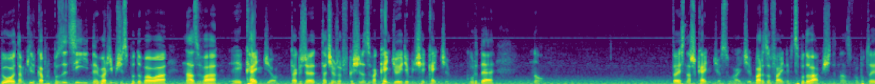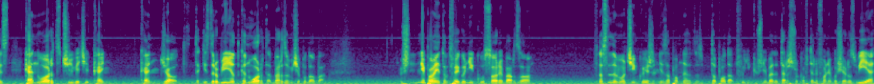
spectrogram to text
było tam kilka propozycji i najbardziej mi się spodobała nazwa y, Kędzio. Także ta ciężarówka się nazywa Kędzio, jedziemy dzisiaj Kędziem. Kurde. To jest nasz Kenzio, słuchajcie. Bardzo fajny, spodobała mi się ta nazwa, bo to jest Kenward, czyli wiecie, Ken, Kenzio. Takie zdrobienie od Kenworta, bardzo mi się podoba. Już nie pamiętam twojego niku, sorry bardzo. W następnym odcinku, jeżeli nie zapomnę, to, to podam twój nick. Już nie będę teraz szukał w telefonie, bo się rozbije.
